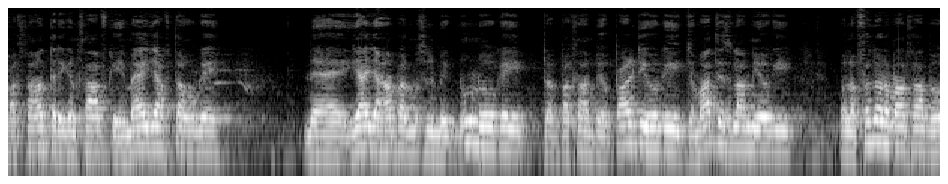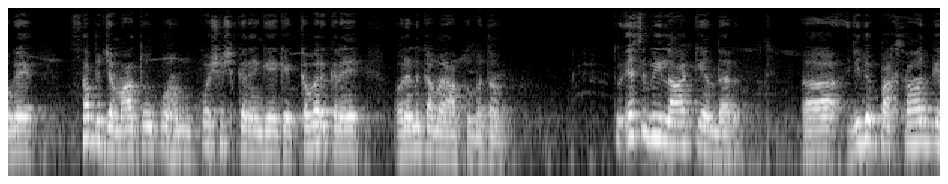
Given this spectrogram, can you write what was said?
पाकिस्तान तरीक इंसाफ के हिमायत याफ्ता हो गए या यहाँ पर मुस्लिम लीग नून हो गई पाकिस्तान पे पार्टी हो गई, जमात इस्लामी होगी मौला फजल रहमान साहब हो गए सब जमातों को हम कोशिश करेंगे कि कवर करें और इनका मैं आपको बताऊँ। तो इस लाख के अंदर ये जो पाकिस्तान के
